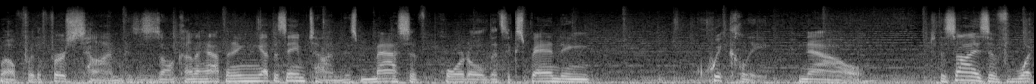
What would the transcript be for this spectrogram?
well, for the first time, because this is all kind of happening at the same time, this massive portal that's expanding quickly now to the size of what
